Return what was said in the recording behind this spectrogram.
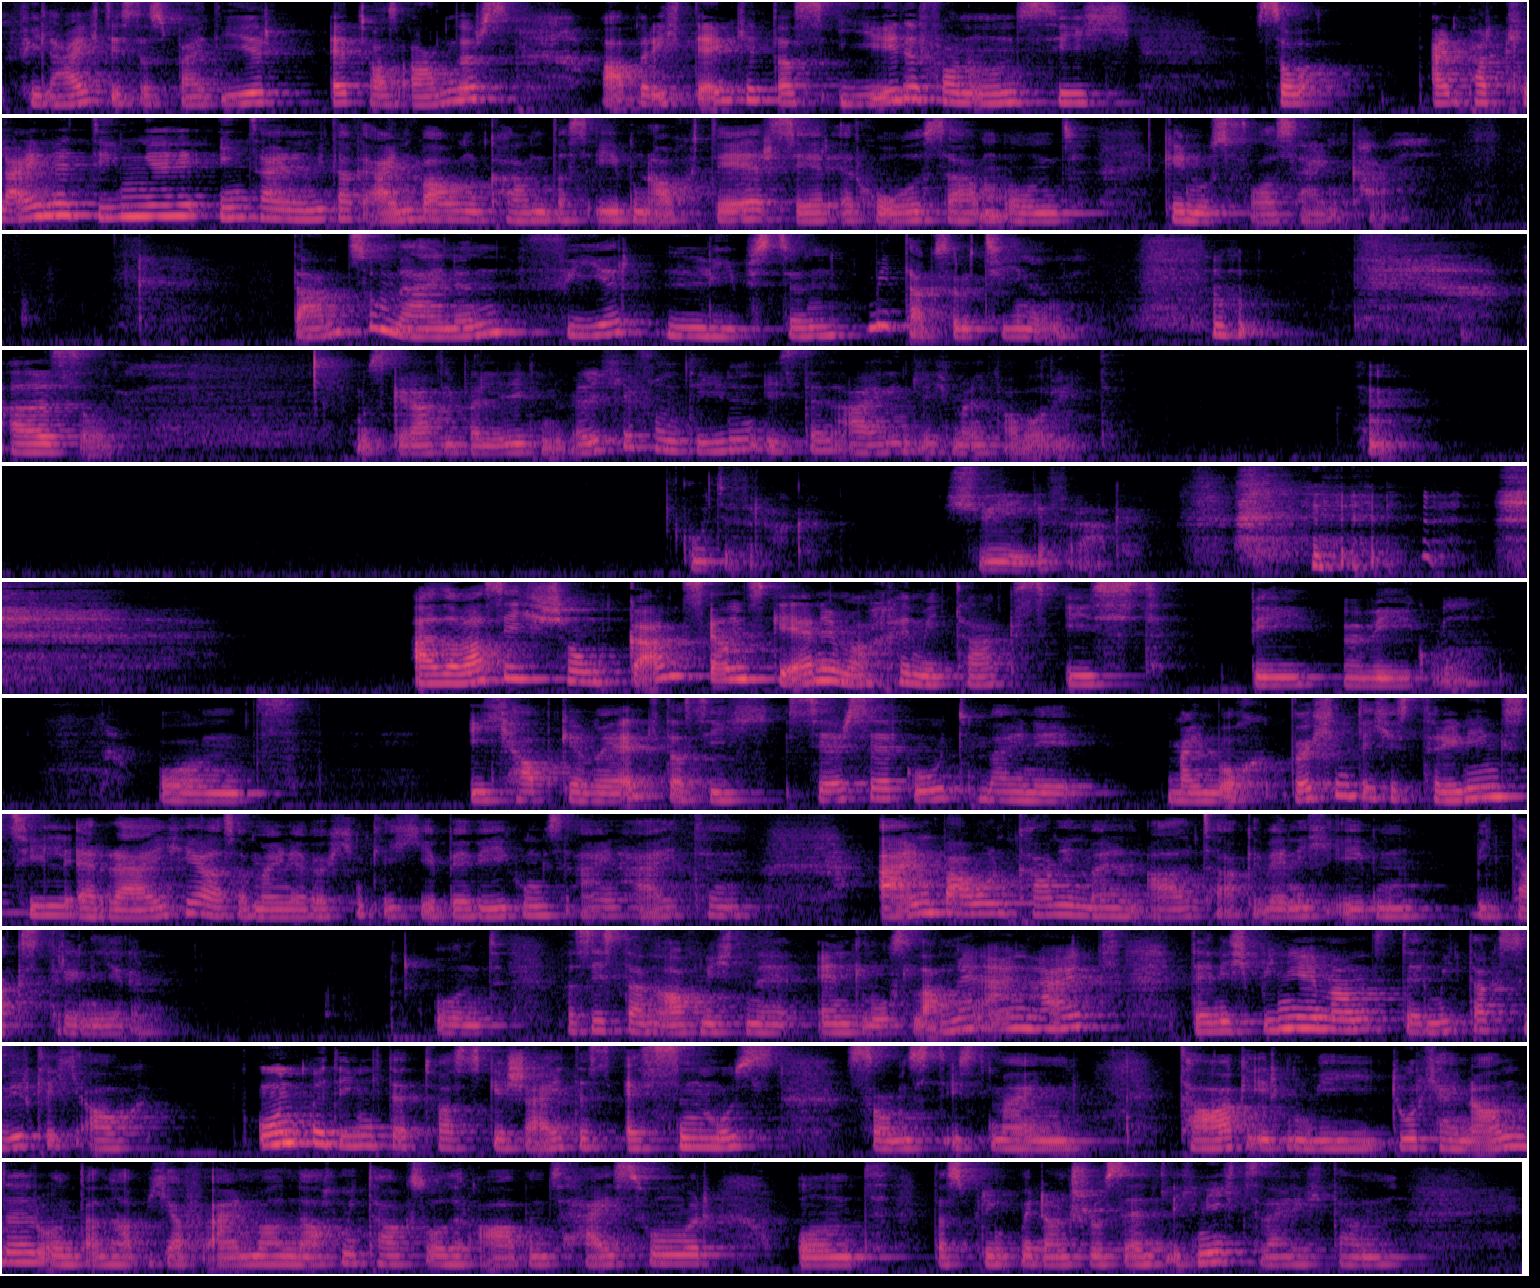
Vielleicht ist das bei dir etwas anders, aber ich denke, dass jeder von uns sich so ein paar kleine Dinge in seinen Mittag einbauen kann, dass eben auch der sehr erholsam und genussvoll sein kann. Dann zu meinen vier liebsten Mittagsroutinen. also, ich muss gerade überlegen, welche von denen ist denn eigentlich mein Favorit? Gute Frage. Schwierige Frage. also was ich schon ganz, ganz gerne mache mittags ist Bewegung. Und ich habe gemerkt, dass ich sehr, sehr gut meine, mein wöchentliches Trainingsziel erreiche, also meine wöchentliche Bewegungseinheiten einbauen kann in meinen Alltag, wenn ich eben mittags trainiere. Und das ist dann auch nicht eine endlos lange Einheit, denn ich bin jemand, der mittags wirklich auch unbedingt etwas Gescheites essen muss, sonst ist mein Tag irgendwie durcheinander und dann habe ich auf einmal nachmittags oder abends Heißhunger und das bringt mir dann schlussendlich nichts, weil ich dann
